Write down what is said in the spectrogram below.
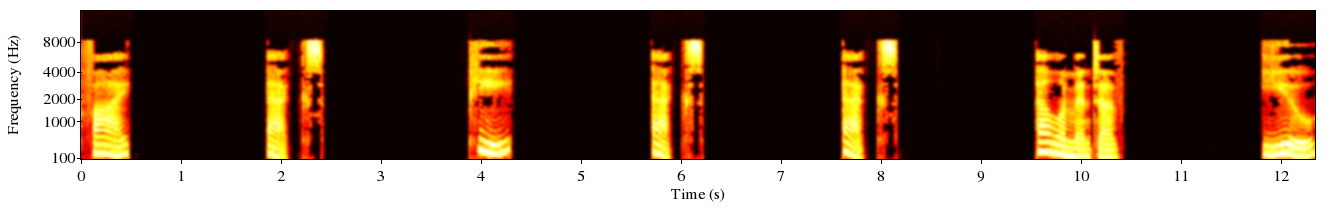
Phi x P x x element of u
